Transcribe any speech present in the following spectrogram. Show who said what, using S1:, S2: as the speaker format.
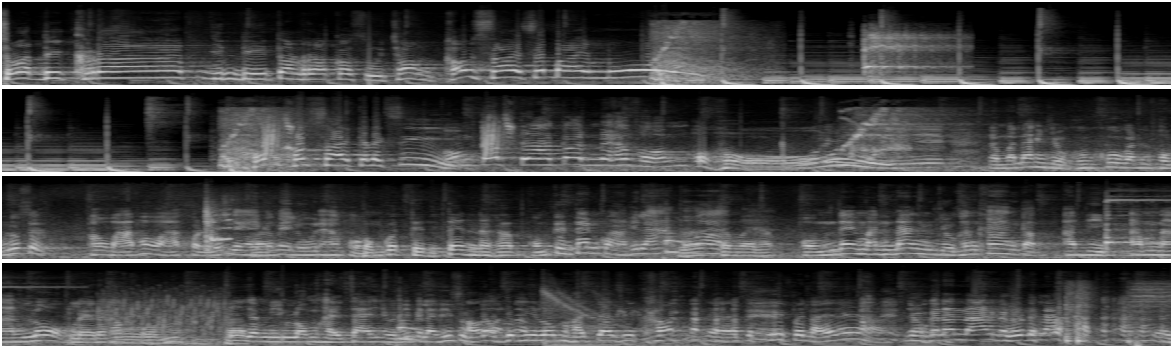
S1: สวัสดีครับ ยินดีต้อนรับเข้าสู่ช่องเขาทรายสบายมวยผมเขาทรายกาแล็กซี่
S2: ผมก็ดราก้อนนะครับผม
S1: โอ้โห
S2: เรามานั่งอยู่คู่ๆกันผมรู้สึก ผวาผวาขนลุกยังไงก็ไม่รู้นะครับผม
S1: ผมก็ตื่นเต้นนะครับ
S2: ผมตื่นเต้นกว่าพี่ละเพราะว่า
S1: ทำไมครับ
S2: ผมได้มานั่งอยู่ข้างๆ กับอดีตตำนานโลกเลยนะครับ ผม
S1: ครับ
S2: ที่ยังมีลมหายใจอยู่นี่เป็นอะไรที่สุด
S1: เอา
S2: ยอด
S1: จะมี
S2: มาก
S1: ลมหายใจสิครับแหมจะรีบไปไหนเนี่ย
S2: อยู่กันนานๆกันนะพี่ละ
